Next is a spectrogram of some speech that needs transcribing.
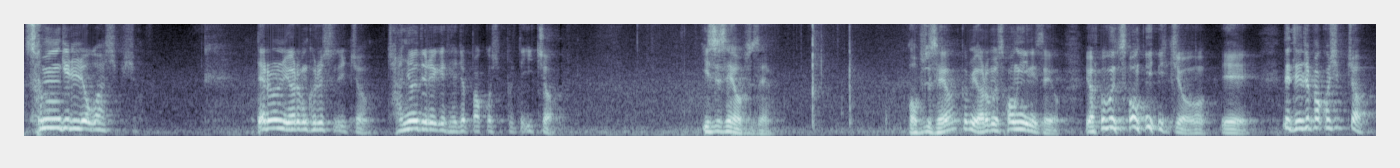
섬기려고 하십시오. 때로는 여러분 그럴 수도 있죠. 자녀들에게 대접받고 싶을 때 있죠. 있으세요, 없으세요? 없으세요? 그럼 여러분 성인이세요. 여러분 성인이죠. 예. 근데 대접받고 싶죠?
